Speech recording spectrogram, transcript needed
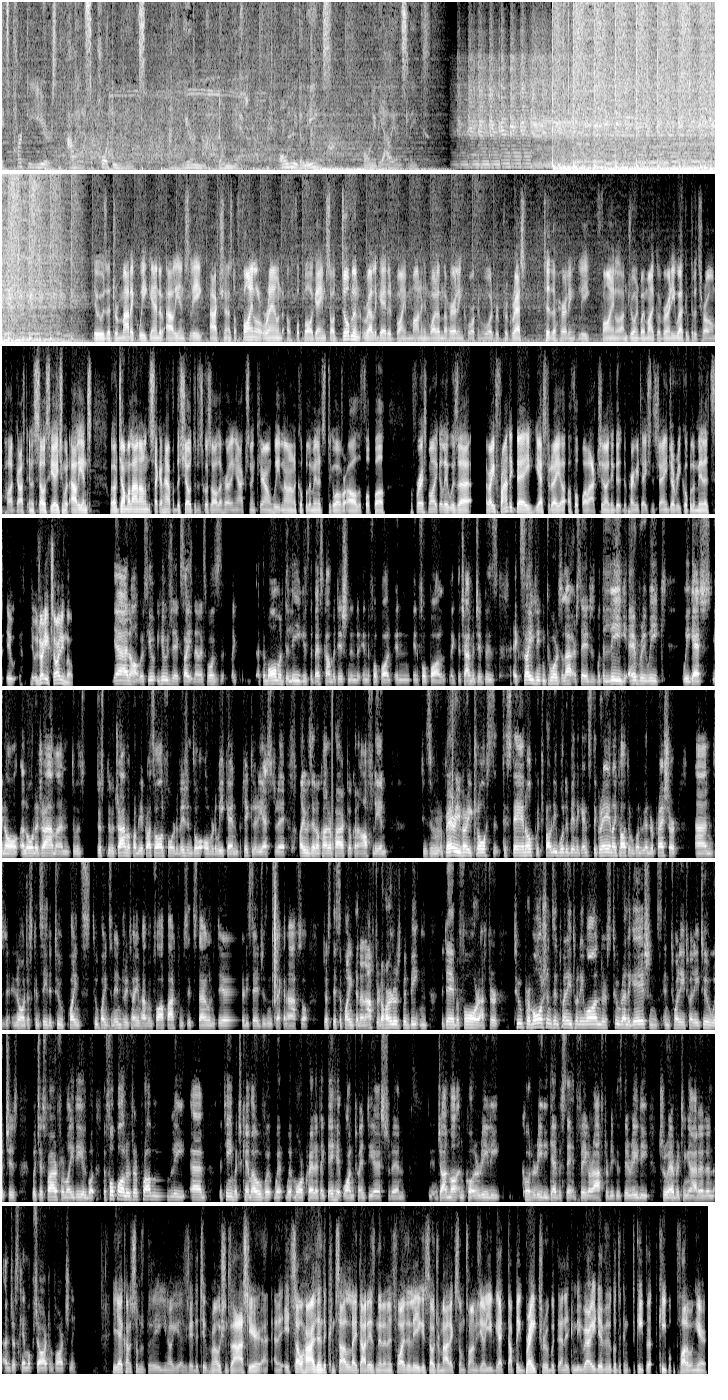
It's 30 years of Allianz supporting the leagues, and we're not done yet. Only the leagues, only the Allianz leagues. It was a dramatic weekend of Allianz League action as the final round of football games saw Dublin relegated by Monaghan while in the hurling Cork and Waterford progress to the hurling league final. I'm joined by Michael Verney. Welcome to the Throw-In podcast in association with Allianz. We'll have John Mullane on in the second half of the show to discuss all the hurling action and Kieran Whelan on in a couple of minutes to go over all the football. But first, Michael, it was a, a very frantic day yesterday of football action. I think that the permutations change every couple of minutes. It, it was very exciting though. Yeah, no, it was hu- hugely exciting, and I suppose like at the moment the league is the best competition in the in the football in in football. Like the championship is exciting towards the latter stages, but the league every week we get you know a load of drama, and there was just there was drama probably across all four divisions over the weekend, particularly yesterday. I was in O'Connor Park looking Offaly and. She's very, very close to, to staying up, which probably would have been against the grain. I thought they were going to be under pressure and you know just conceded two points, two points in injury time, having fought back from six down at the early stages in the second half. So just disappointing. And after the hurlers been beaten the day before, after two promotions in 2021, there's two relegations in 2022, which is which is far from ideal. But the footballers are probably um, the team which came out with, with, with more credit. Like they hit 120 yesterday, and John Maughan caught a really cut a really devastated figure after because they really threw everything at it and, and just came up short, unfortunately. Yeah, kind of sums up the you know, as you say, the two promotions last year, and it's so hard then to consolidate that, isn't it? And it's why the league is so dramatic. Sometimes you know you get that big breakthrough, but then it can be very difficult to to keep keep up the following year.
